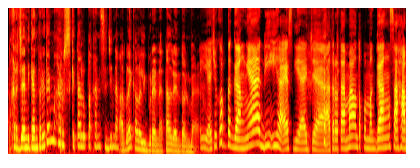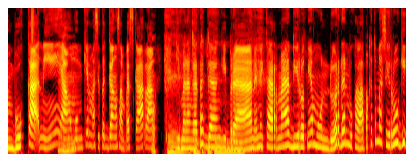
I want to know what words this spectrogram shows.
pekerjaan di kantor itu emang harus kita lupakan sejenak apalagi kalau liburan Natal dan Tahun Baru. Iya cukup tegangnya di IHSG aja, terutama untuk pemegang saham buka nih yang Mhm. mungkin masih tegang sampai sekarang. Oke. Gimana nggak tegang. Gibran? Ini karena di rootnya mundur dan Bukalapak itu masih rugi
